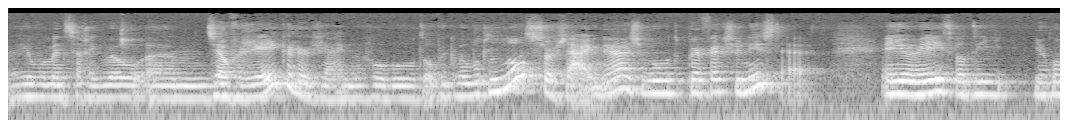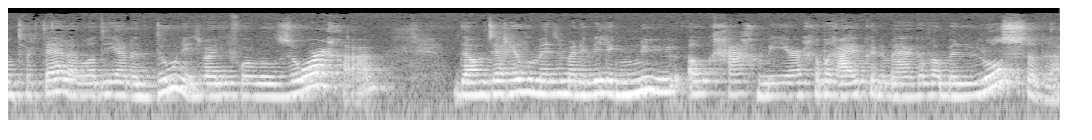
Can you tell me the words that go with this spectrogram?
heel veel mensen zeggen ik wil um, zelfverzekerder zijn bijvoorbeeld. Of ik wil wat losser zijn. Hè? Als je bijvoorbeeld een perfectionist hebt. En je weet wat die je komt vertellen, wat die aan het doen is, waar die voor wil zorgen dan zeggen heel veel mensen, maar dan wil ik nu ook graag meer gebruik kunnen maken van mijn lossere,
